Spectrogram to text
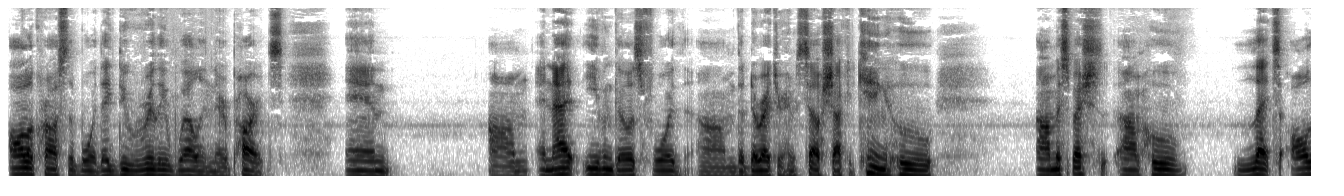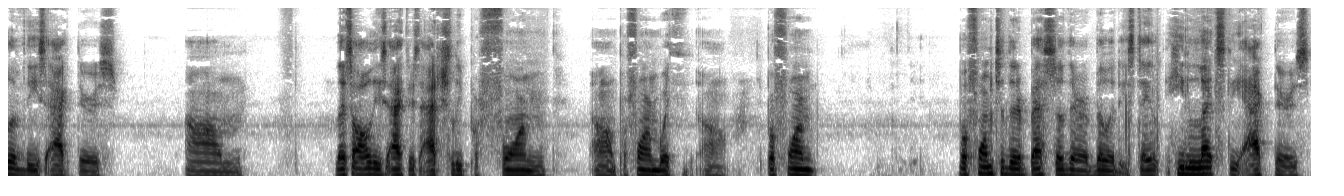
all across the board. They do really well in their parts, and um, and that even goes for um the director himself, Shaka King, who um especially um who lets all of these actors um lets all these actors actually perform um perform with um perform perform to the best of their abilities. They he lets the actors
